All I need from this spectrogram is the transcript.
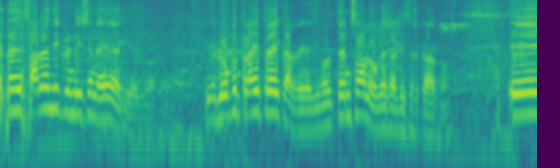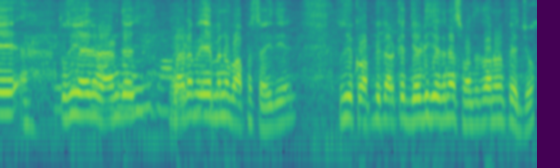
ਮਤਲਬ ਸਾਰਿਆਂ ਦੀ ਕੰਡੀਸ਼ਨ ਇਹ ਹੈਗੀ ਹੈ ਜੀ। ਲੋਕ ਤਰਾਈ ਤਰਾਈ ਕਰ ਰਹੇ ਆ ਜੀ, ਮਤਲਬ 3 ਸਾਲ ਹੋ ਗਏ ਸਾਡੀ ਸਰਕਾਰ ਨੂੰ। ਇਹ ਤੁਸੀਂ ਇਹ ਰਹਿਣ ਦਿਓ ਜੀ ਮੈਡਮ, ਇਹ ਮੈਨੂੰ ਵਾਪਸ ਚਾਹੀਦੀ ਹੈ। ਤੁਸੀਂ ਕਾਪੀ ਕਰਕੇ ਜਿਹੜੀ ਜਿਹਦੇ ਨਾਲ ਸੰਬੰਧਿਤ ਉਹਨਾਂ ਨੂੰ ਭੇਜੋ।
